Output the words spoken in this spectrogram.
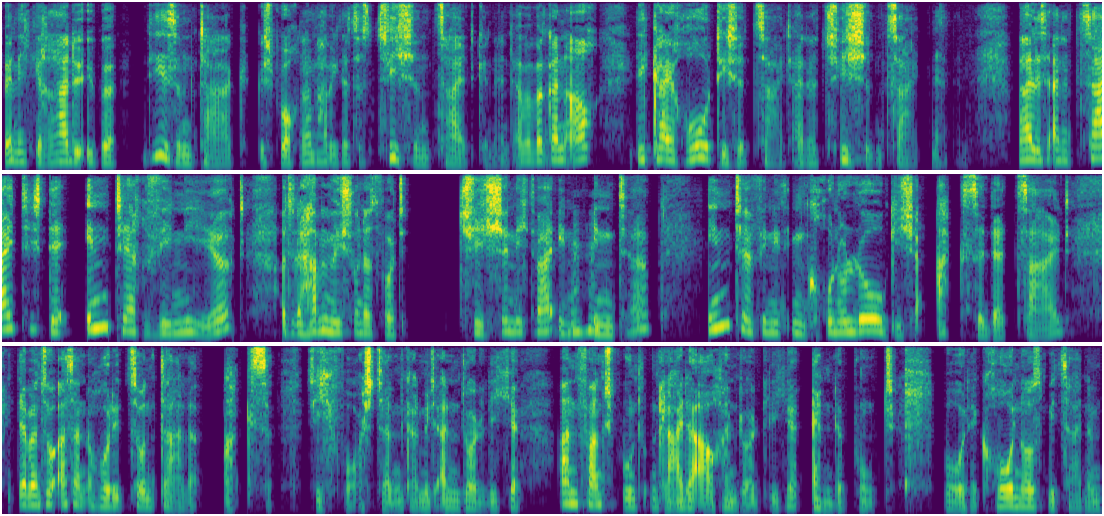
wenn ich gerade über diesen Tag gesprochen habe, habe ich das als Zwischenzeit genannt. Aber man kann auch die kairotische Zeit eine Zwischenzeit nennen, weil es eine Zeit ist, der interveniert. Also da haben wir schon das Wort zwischen, nicht wahr? In mhm. inter interveniert in chronologische Achse der Zeit, der man so als eine horizontale Achse sich vorstellen kann, mit einem deutlichen Anfangspunkt und leider auch ein deutlicher Endepunkt, wo der Kronos mit seinem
